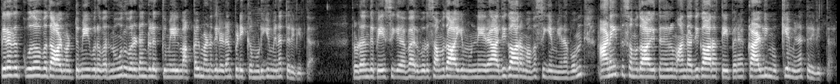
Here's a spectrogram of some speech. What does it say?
பிறருக்கு உதவுவதால் மட்டுமே ஒருவர் நூறு வருடங்களுக்கு மேல் மக்கள் மனதில் இடம் பிடிக்க முடியும் என தெரிவித்தார். தொடர்ந்து பேசிய அவர் ஒரு சமுதாயம் முன்னேற அதிகாரம் அவசியம் எனவும் அனைத்து சமுதாயத்தினரும் அந்த அதிகாரத்தை பெற கல்வி முக்கியம் என தெரிவித்தார்.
